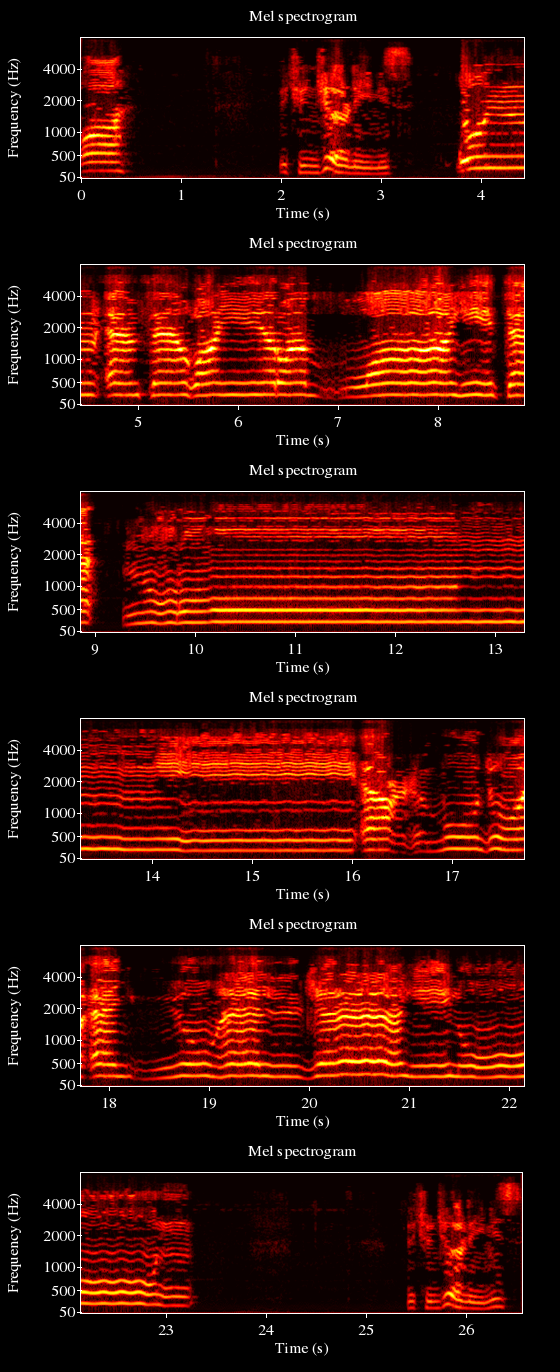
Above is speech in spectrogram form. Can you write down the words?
hakka. Üçüncü örneğimiz قُلْ أَفَغَيْرَ اللّٰهِ تَأْمُرُونِّي أَعْبُدُ أَيُّهَا الْجَاهِلُونَ Üçüncü örneğimiz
